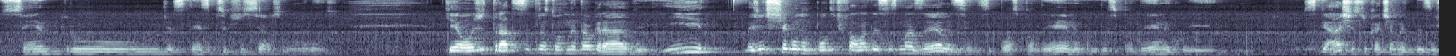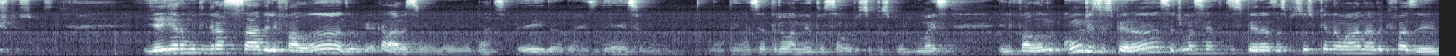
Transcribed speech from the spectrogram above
Centro de Assistência Psicossocial, se não me engano é. Que é onde trata-se transtorno mental grave. E a gente chegou num ponto de falar dessas mazelas, assim, desse pós-pandêmico, desse pandêmico e desgaste sucateamento das instituições. E aí era muito engraçado ele falando, é claro, assim, eu não, não participei da, da residência, não, não tenho esse atrelamento à saúde do serviço público, mas ele falando com desesperança, de uma certa desesperança das pessoas, porque não há nada que fazer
